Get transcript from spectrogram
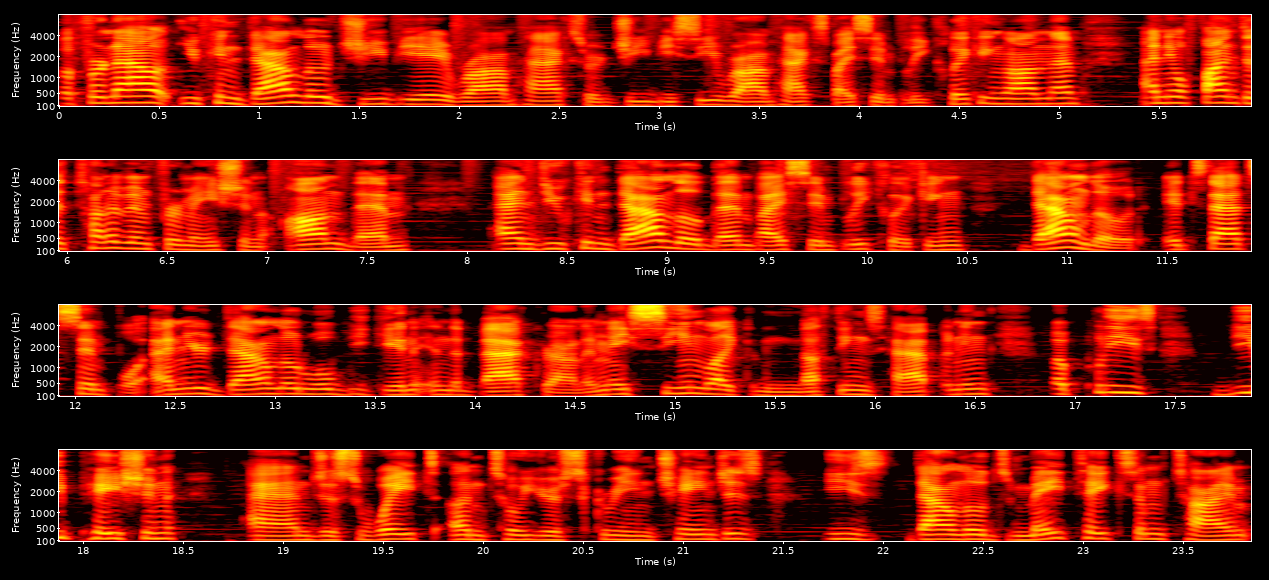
But for now, you can download GBA ROM hacks or GBC ROM hacks by simply clicking on them, and you'll find a ton of information on them, and you can download them by simply clicking download. It's that simple, and your download will begin in the background. It may seem like nothing's happening, but please be patient and just wait until your screen changes. These downloads may take some time.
